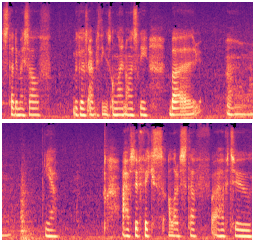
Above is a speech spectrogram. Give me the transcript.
study myself because everything is online honestly but um, yeah. I have to fix a lot of stuff. I have to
